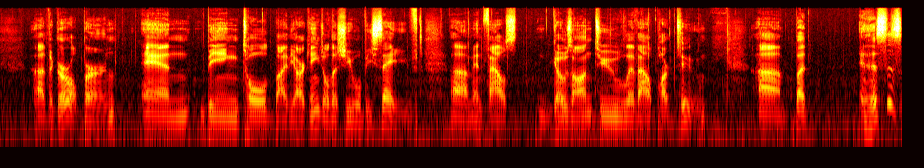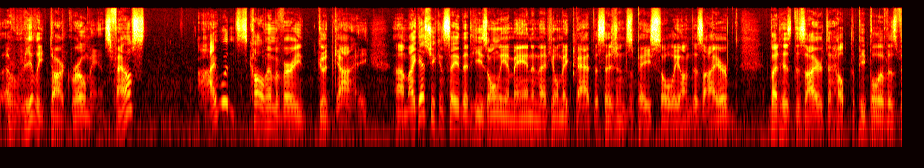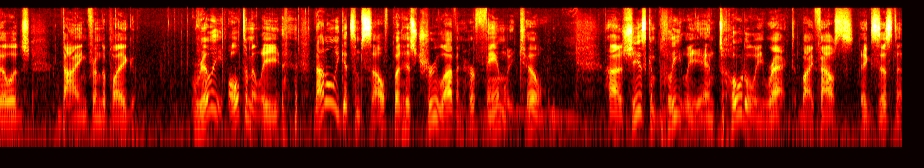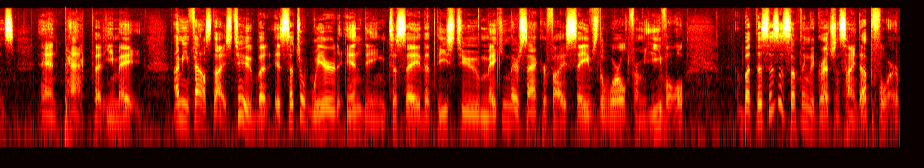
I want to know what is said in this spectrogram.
uh, the girl burn and being told by the archangel that she will be saved. Um, and Faust goes on to live out part two. Uh, but this is a really dark romance. Faust, I wouldn't call him a very good guy. Um, I guess you can say that he's only a man and that he'll make bad decisions based solely on desire. But his desire to help the people of his village dying from the plague really ultimately not only gets himself, but his true love and her family killed. Uh, she is completely and totally wrecked by Faust's existence and pact that he made. I mean, Faust dies too, but it's such a weird ending to say that these two making their sacrifice saves the world from evil. But this isn't something that Gretchen signed up for.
